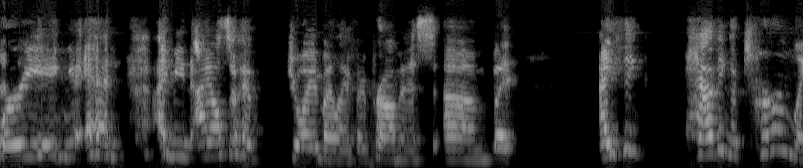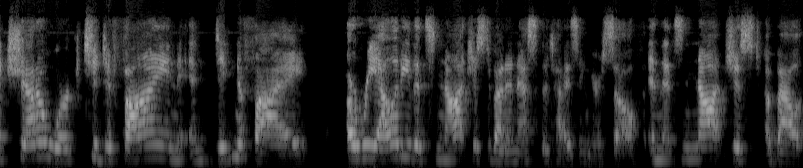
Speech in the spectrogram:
worrying. And i mean i also have joy in my life i promise. Um, but i think having a term like shadow work to define and dignify a reality that's not just about anesthetizing yourself and that's not just about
